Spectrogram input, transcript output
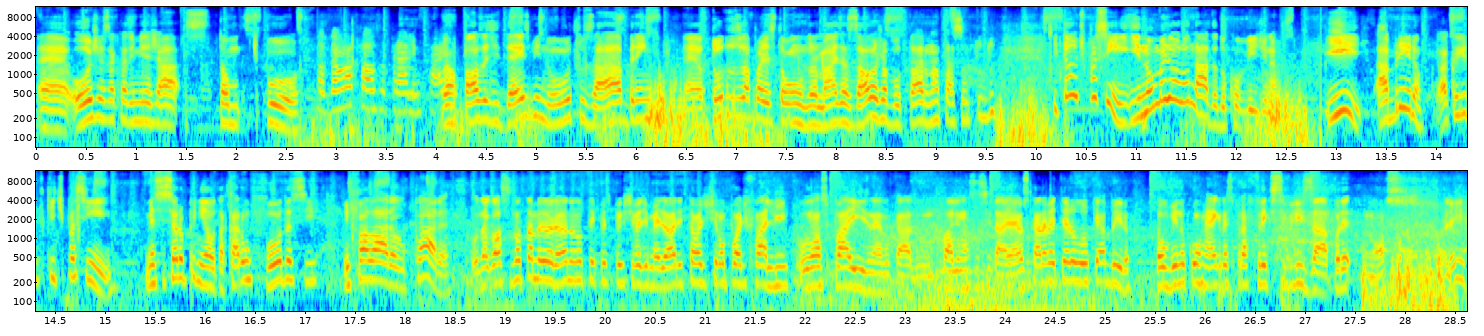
É, hoje as academias já estão, tipo, Só dá uma pausa pra limpar. uma pausa de 10 minutos, abrem, é, todos os aparelhos estão normais, as aulas já voltaram, natação, tudo. Então, tipo assim, e não melhorou nada do Covid, né? E abriram. Eu acredito que, tipo assim, minha sincera opinião, tacaram um foda-se e falaram, cara, o negócio não tá melhorando, não tem perspectiva de melhora, então a gente não pode falir o nosso país, né, no caso, não falir nossa cidade. Aí os caras meteram o louco e abriram. Estão vindo com regras pra flexibilizar. Por... Nossa, olha aí.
